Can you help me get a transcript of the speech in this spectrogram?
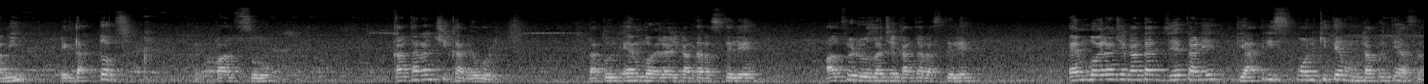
आमी एक धाकटोच पांच स कांतारांची कार्यावळ तातूंत एम गोयराचे कांतार आसतले आल्फ्रेड रोजाचे कांतार आसतले एम गोयराचे कांतार जे ताणें तियात्रीसपण कितें म्हणटा पळय तें आसा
